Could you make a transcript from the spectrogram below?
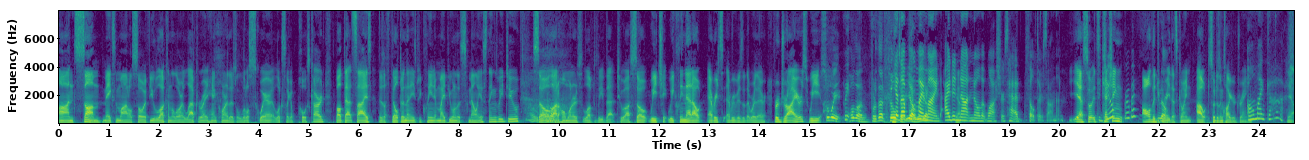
on some makes and models. So if you look on the lower left or right hand corner, there's a little square. It looks like a postcard about that size. There's a filter that needs to be cleaned. It might be one of the smelliest things we do. Oh, so a lot of homeowners love to leave that to us. So we ch- we clean that out every every visit that we're there. For dryers, we So wait, Wait. hold on. For that filter, yeah, that blew we my got- mind. I did Yeah. not know that washers had filters on them. yeah. So it's Did you, catching Reuben? all the debris No. that's going out, so it doesn't clog your drain. Oh my gosh. Yeah.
